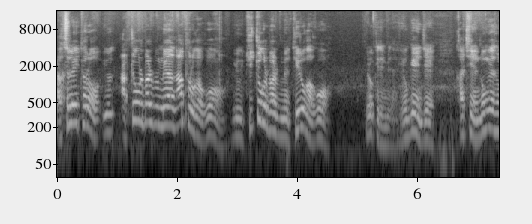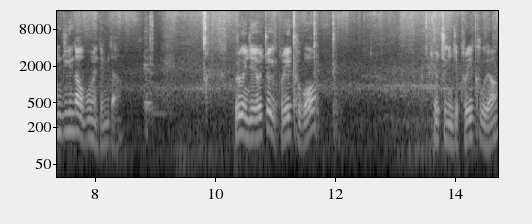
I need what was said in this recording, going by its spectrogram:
악셀레이터로 이 앞쪽을 밟으면 앞으로 가고 이 뒤쪽을 밟으면 뒤로 가고 이렇게 됩니다. 이게 이제 같이 연동돼서 움직인다고 보면 됩니다. 그리고 이제 이쪽이 브레이크고 이쪽이 이제 브레이크고요.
